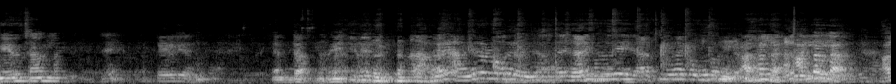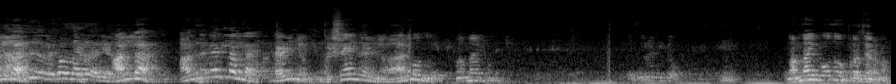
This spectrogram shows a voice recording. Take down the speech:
അങ്ങ് ഏത് ചാനലാ. എന്റെ. അല്ലല്ല അല്ലല്ല അല്ല. അല്ല അങ്ങനെയല്ലല്ല. കഴിഞ്ഞു വിഷയം കഴിഞ്ഞു. ആരും പോന്നു നന്നായി പോന്നു. നന്നായി പോന്നു പ്രചരണം.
